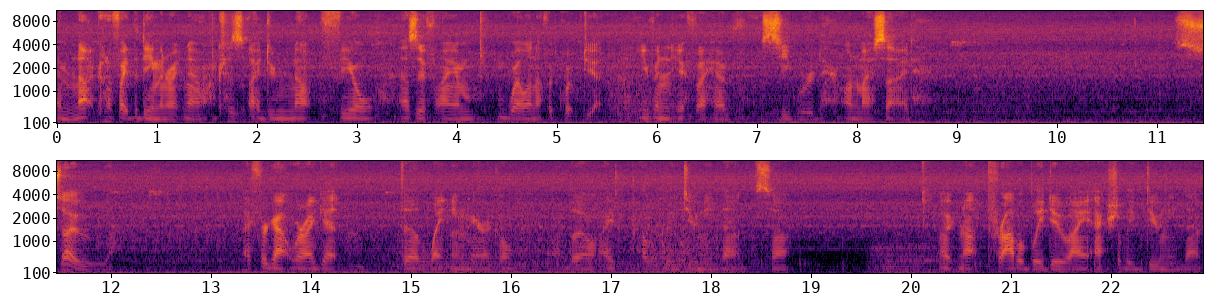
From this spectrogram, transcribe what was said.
I'm not gonna fight the demon right now, because I do not feel as if I am well enough equipped yet, even if I have Siegward on my side. So, I forgot where I get the lightning miracle, although I probably do need that, so... Or not probably do, I actually do need that.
